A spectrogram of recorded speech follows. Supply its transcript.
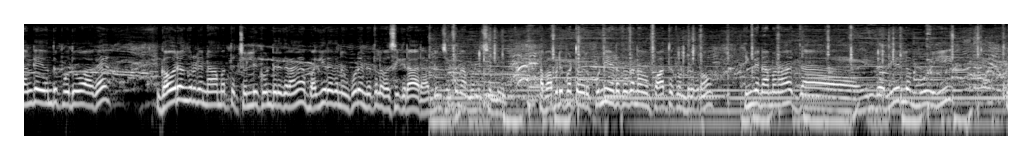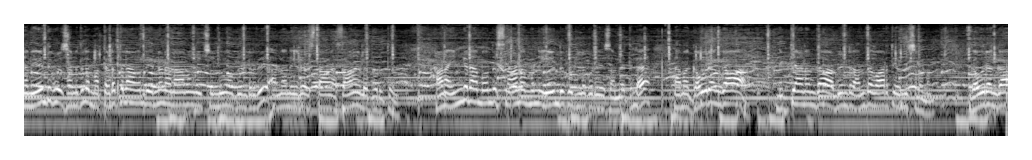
கங்கை வந்து பொதுவாக கௌரங்கருடைய நாமத்தை சொல்லி கொண்டு இருக்கிறாங்க பகீரதனும் கூட இந்த இடத்துல வசிக்கிறார் அப்படின்னு சொல்லிட்டு நம்ம வந்து சொல்லுவோம் அப்போ அப்படிப்பட்ட ஒரு புண்ணிய இடத்தை தான் நம்ம பார்த்து கொண்டிருக்கிறோம். இங்கே நம்ம இந்த நீரில் மூழ்கி நம்ம எழுந்துக்கிற சமயத்தில் மற்ற இடத்துல வந்து என்னென்ன நாமங்கள் சொல்லுவோம் அப்படின்றது அந்தந்த இட ஸ்தான ஸ்தானங்களை பொறுத்து ஆனால் இங்கே நாம் வந்து ஸ்நானம் பண்ணி எழுந்து கொள்ளக்கூடிய சமயத்தில் நம்ம கௌரங்கா நித்யானந்தா அப்படின்ற அந்த வார்த்தையை வந்து சொல்லணும். கௌரங்கா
